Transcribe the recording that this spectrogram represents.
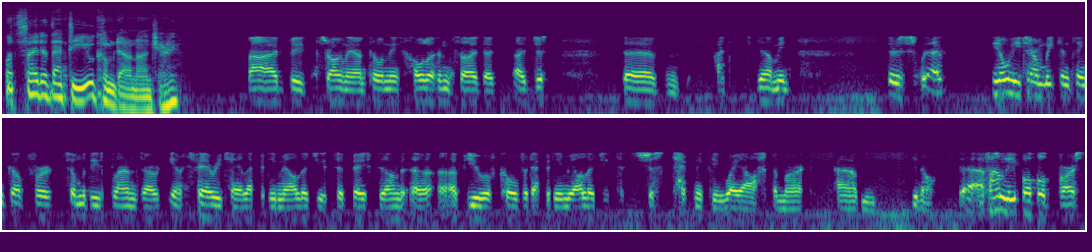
What side of that do you come down on, Gerry? Uh, I'd be strongly on Tony Holohan's side. I, I just, uh, I, you know, I mean, there's uh, the only term we can think of for some of these plans are, you know, fairy tale epidemiology. It's based on a, a view of COVID epidemiology that's just technically way off the mark. Um, you know, a family bubble bursts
